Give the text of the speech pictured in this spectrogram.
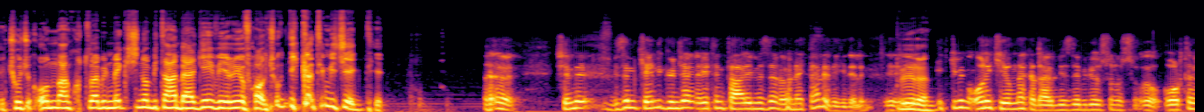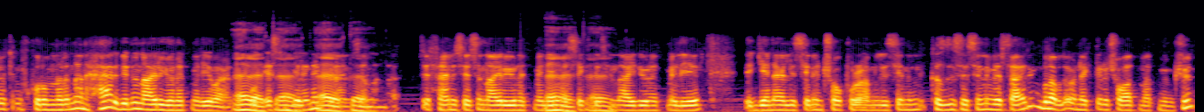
e, çocuk ondan kurtulabilmek için o bir tane belgeyi veriyor falan. Çok dikkatimi çekti. Evet. Şimdi bizim kendi güncel eğitim tarihimizden örneklerle de gidelim. E, Buyurun. 2012 yılına kadar bizde biliyorsunuz orta öğretim kurumlarından her birinin ayrı yönetmeliği vardı. Evet, o eski evet, gelenek evet, aynı evet. zamanda. İşte fen lisesinin ayrı yönetmeliği, evet, meslek evet. lisesinin ayrı yönetmeliği, genel lisenin, çok programlı lisenin, kız lisesinin vesaire buna buna örnekleri çoğaltmak mümkün.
